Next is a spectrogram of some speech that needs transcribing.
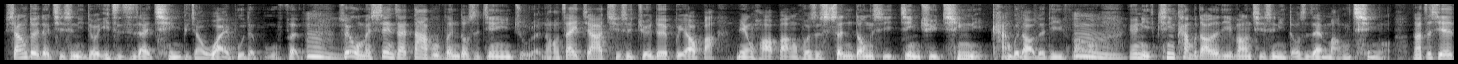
相对的，其实你都一直是在清比较外部的部分。嗯，所以我们现在大部分都是建议主人哦，在家其实绝对不要把棉花棒或是生东西进去清你看不到的地方哦，嗯、因为你亲看不到的地方，其实你都是在盲清哦。那这些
